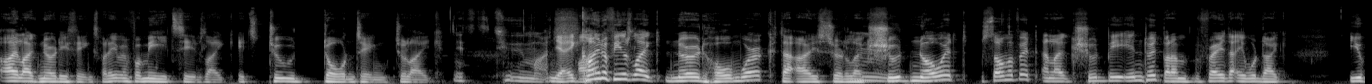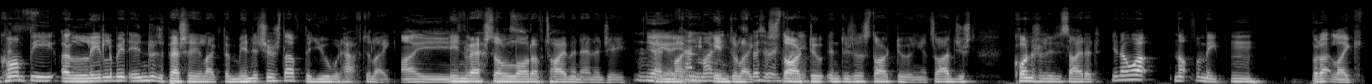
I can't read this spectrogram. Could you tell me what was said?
I like nerdy things, but even for me it seems like it's too daunting to like It's too much. Yeah, it uh, kind of feels like nerd homework that I sort of like hmm. should know it, some of it, and like should be into it, but I'm afraid that it would like you can't be a little bit into it, especially like the miniature stuff that you would have to like I invest a lot of time and energy mm. Yeah, and, yeah, yeah. money And money, into like start money. do into just start doing it. So I've just consciously decided, you know what, not for me. Mm. But I, like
